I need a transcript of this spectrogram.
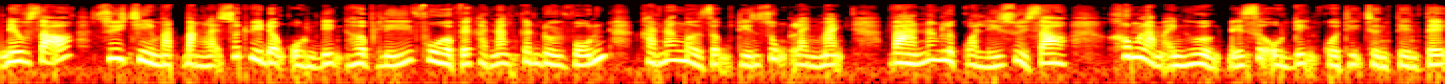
nêu rõ duy trì mặt bằng lãi suất huy động ổn định hợp lý phù hợp với khả năng cân đối vốn, khả năng mở rộng tín dụng lành mạnh và năng lực quản lý rủi ro, không làm ảnh hưởng đến sự ổn định của thị trường tiền tệ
